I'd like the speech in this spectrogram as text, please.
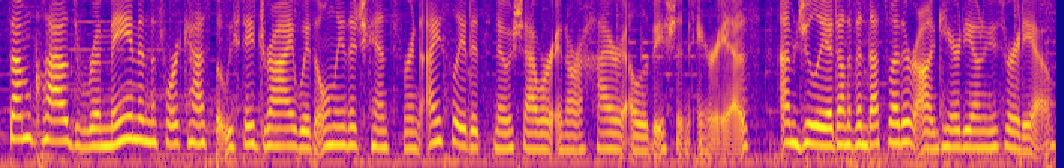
Some clouds remain in the forecast, but we stay dry with only the chance for an isolated snow shower in our higher elevation areas. I'm Julia Donovan. That's weather on KRDO News Radio.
